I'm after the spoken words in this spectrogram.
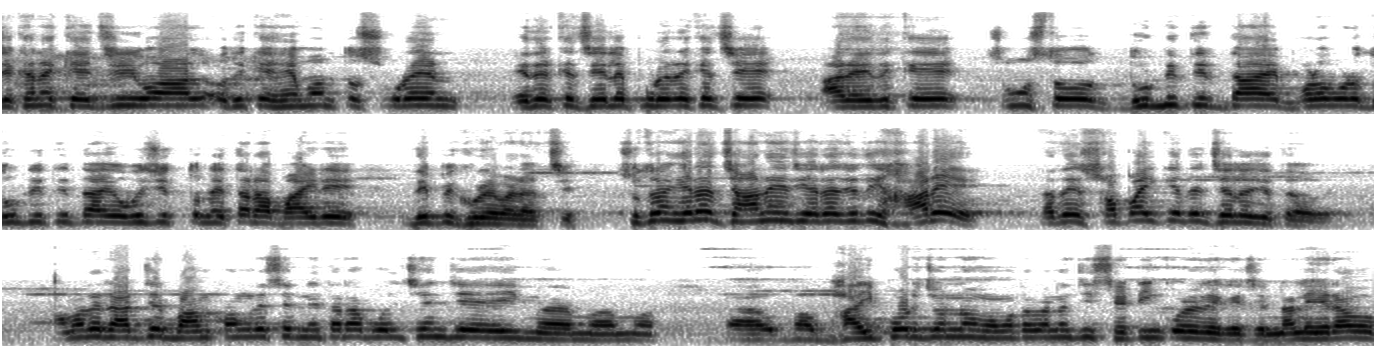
যেখানে কেজরিওয়াল ওদিকে হেমন্ত সোরেন এদেরকে জেলে পুরে রেখেছে আর এদিকে সমস্ত দুর্নীতির দায় বড় বড় দুর্নীতির দায় অভিযুক্ত নেতারা বাইরে দিব্যি ঘুরে বেড়াচ্ছে। সুতরাং এরা জানে যে এরা যদি হারে তাদের সবাইকে এদের জেলে যেতে হবে। আমাদের রাজ্যের বাম কংগ্রেসের নেতারা বলছেন যে এই ভাইপোর জন্য মমতা ব্যানার্জি সেটিং করে রেখেছেন নাহলে এরাও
